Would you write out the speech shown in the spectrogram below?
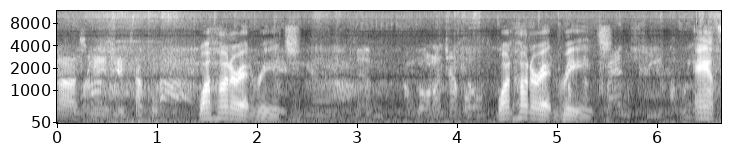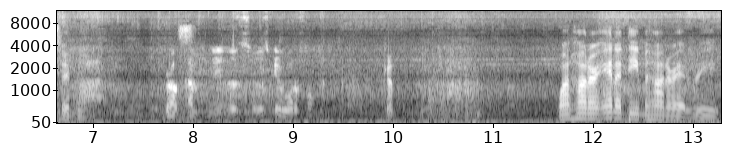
Uh, so easy at Temple. One hunter at ridge. I'm going to Temple. One hunter at ridge. Answer me. Bro, come to me. Let's let's get waterfall. One hunter and a demon hunter at ridge.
